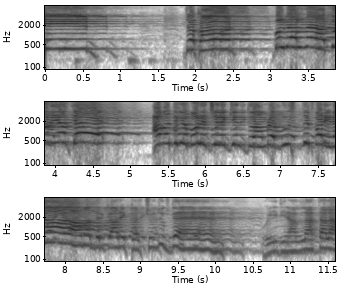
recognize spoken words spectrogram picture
দিন যখন বলবে আল্লাহ, দুনিয়াতে আমাদেরকে বলেছিল, কিন্তু আমরা বুঝতে পারি না, আমাদেরকে আরেকটা সুযোগ দেন। ওই দিন আল্লাহ তালা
